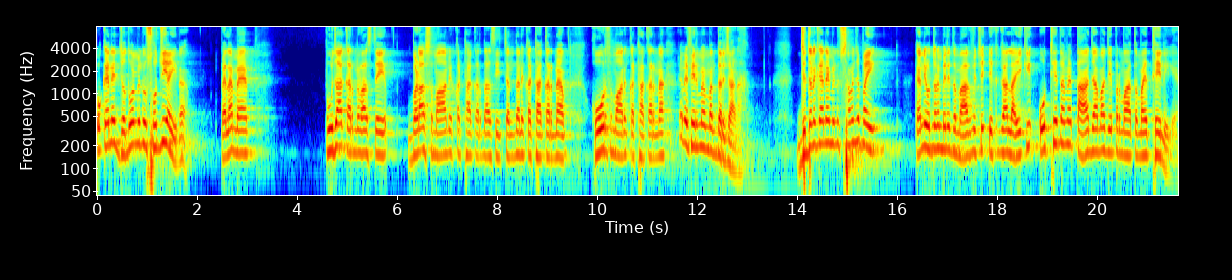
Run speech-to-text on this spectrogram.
ਉਹ ਕਹਿੰਦੇ, ਜਦੋਂ ਮੈਨੂੰ ਸੋਝੀ ਆਈ ਨਾ, ਪਹਿਲਾਂ ਮੈਂ ਪੂਜਾ ਕਰਨ ਵਾਸਤੇ ਬੜਾ ਸਮਾਨ ਇਕੱਠਾ ਕਰਦਾ ਸੀ, ਚੰਦਨ ਇਕੱਠਾ ਕਰਨਾ, ਹੋਰ ਸਮਾਨ ਇਕੱਠਾ ਕਰਨਾ, ਕਹਿੰਦੇ ਫਿਰ ਮੈਂ ਮੰਦਰ ਜਾਣਾ। ਜਿੱਦਣ ਕਹਿੰਦੇ ਮੈਨੂੰ ਸਮਝ ਪਈ, ਕਹਿੰਦੇ ਉਦੋਂ ਮੇਰੇ ਦਿਮਾਗ ਵਿੱਚ ਇੱਕ ਗੱਲ ਆਈ ਕਿ ਉੱਥੇ ਤਾਂ ਮੈਂ ਤਾਂ ਜਾਵਾਂ ਜੇ ਪ੍ਰਮਾਤਮਾ ਇੱਥੇ ਨਹੀਂ ਹੈ।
